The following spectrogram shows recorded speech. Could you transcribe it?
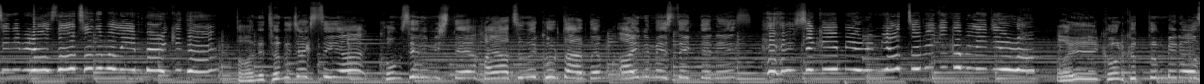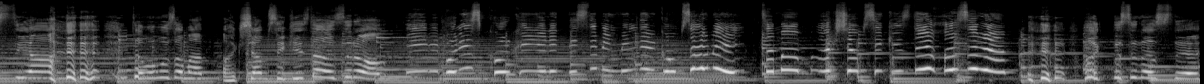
seni biraz daha tanımalıyım belki de. Daha ne tanıyacaksın ya? Komiserim işte. Hayatını kurtardım. Aynı meslekteniz. Şaka yapıyorum ya. Tabii ki kabul ediyorum. Ay korkuttun beni Aslı ya. tamam o zaman. Akşam 8'de hazır ol. İyi bir polis korkuyu yönetmesini bilmelidir komiser bey. Tamam akşam 8'de hazırım. Haklısın Aslı.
